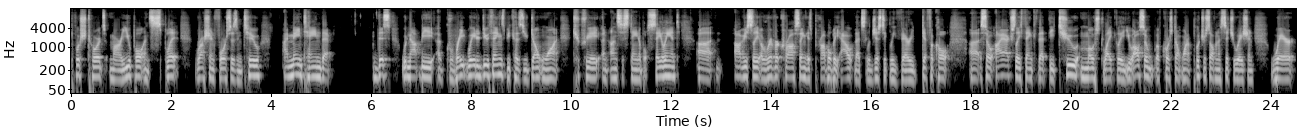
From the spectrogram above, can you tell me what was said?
push towards Mariupol and split Russian forces in two. I maintain that this would not be a great way to do things because you don't want to create an unsustainable salient. Uh, obviously, a river crossing is probably out. That's logistically very difficult. Uh, so, I actually think that the two most likely, you also, of course, don't want to put yourself in a situation where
